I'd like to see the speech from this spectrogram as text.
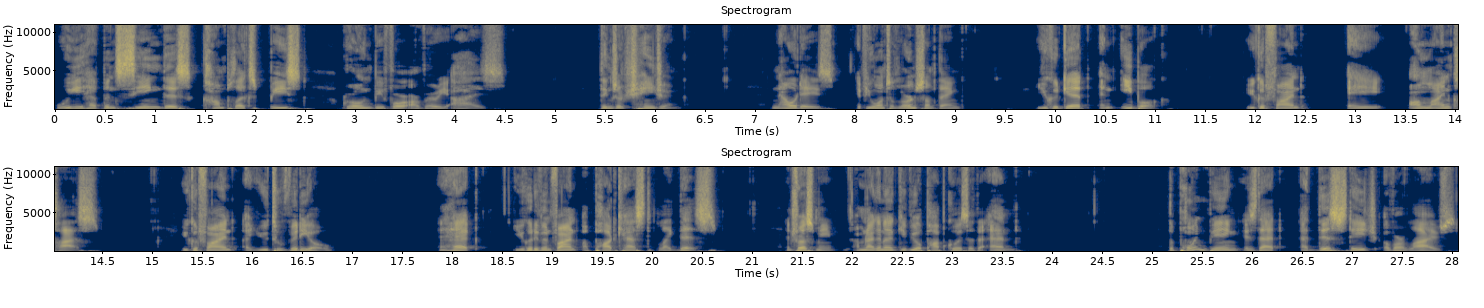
we have been seeing this complex beast growing before our very eyes. Things are changing. Nowadays, if you want to learn something, you could get an ebook. You could find a online class. You could find a YouTube video. And heck, you could even find a podcast like this. And trust me, I'm not going to give you a pop quiz at the end. The point being is that at this stage of our lives,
